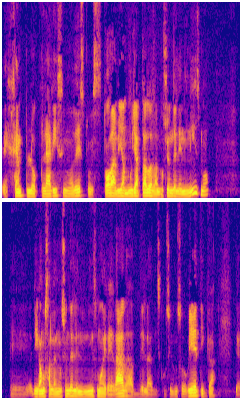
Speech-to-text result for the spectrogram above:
Ejemplo clarísimo de esto es todavía muy atado a la noción del leninismo, eh, digamos a la noción del leninismo heredada de la discusión soviética de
